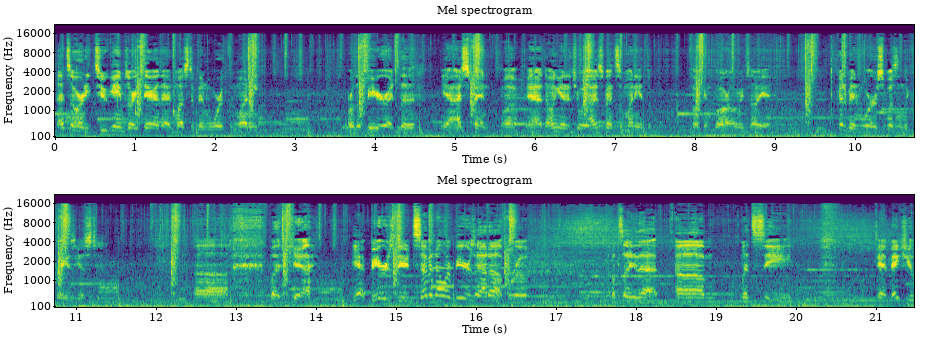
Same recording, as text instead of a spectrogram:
that's already two games right there that must have been worth the money or the beer at the. Yeah, I spent. Well, yeah, don't get it twisted. I spent some money at the fucking bar. Let me tell you, could have been worse. Wasn't the craziest. Uh, but yeah, yeah, beers, dude. Seven dollar beers add up, bro. I'll tell you that. Um, let's see. Yeah, it makes you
